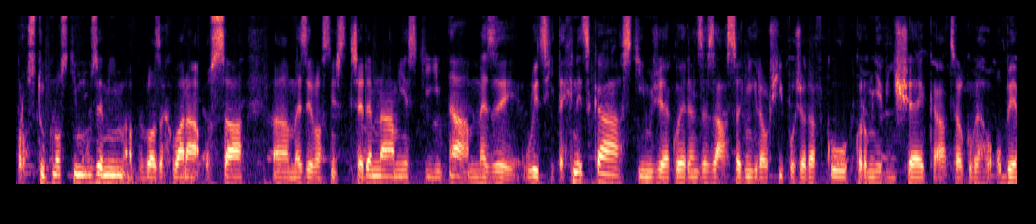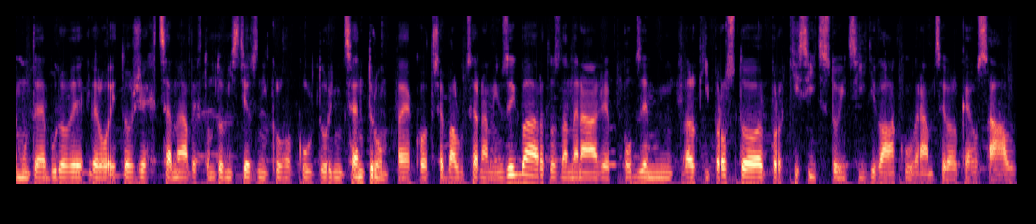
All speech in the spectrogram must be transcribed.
prostupnost tím územím, aby byla zachovaná osa eh, mezi vlastně středem náměstí a mezi ulicí Technická s tím, že jako jeden ze zásadních dalších požadavků, kromě výšek a celkového objemu té budovy, bylo i to, že chceme, aby v tomto místě vzniklo kulturní centrum, jako třeba Lucerna Music Bar, to znamená, že podzemní velký prostor pro tisíc stojících diváků v rámci velkého sálu.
